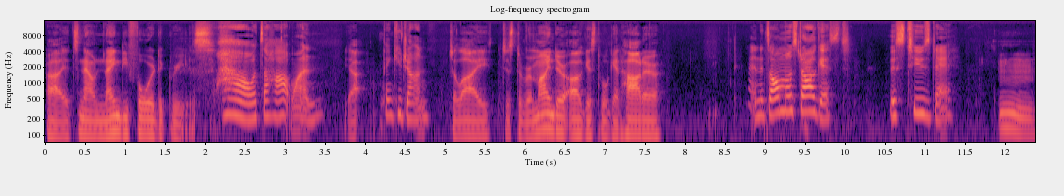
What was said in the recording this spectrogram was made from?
Uh, it's now 94 degrees. Wow, it's a hot one. Yeah. Thank you, John. July, just a reminder, August will get hotter. And it's almost August. This Tuesday. Mm.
